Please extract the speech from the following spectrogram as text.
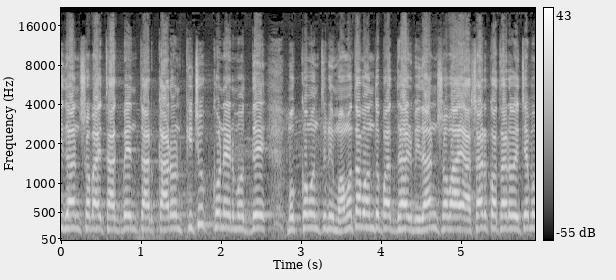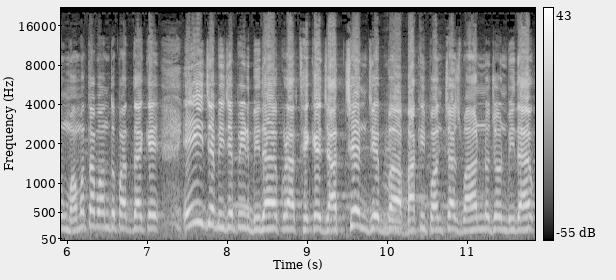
বিধানসভায় থাকবেন তার কারণ কিছুক্ষণের মধ্যে মুখ্যমন্ত্রী মমতা বন্দ্যোপাধ্যায়ের বিধানসভায় আসার কথা রয়েছে এবং মমতা বন্দ্যোপাধ্যায়কে এই যে বিজেপির বিধায়করা থেকে যাচ্ছেন যে বাকি পঞ্চাশ বাহান্ন জন বিধায়ক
